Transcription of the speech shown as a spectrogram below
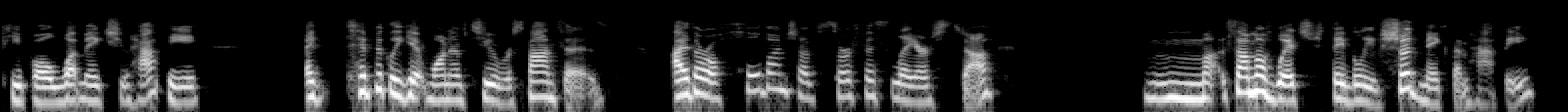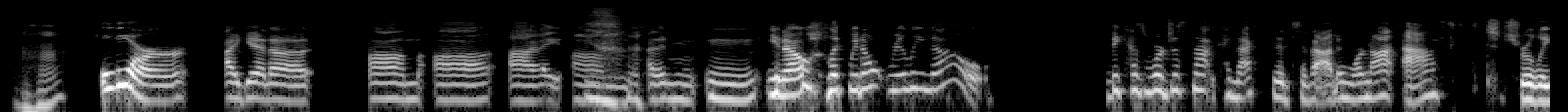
people what makes you happy, I typically get one of two responses either a whole bunch of surface layer stuff, some of which they believe should make them happy, uh-huh. or I get a, um, uh, I, um, I'm, mm, you know, like we don't really know because we're just not connected to that and we're not asked to truly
